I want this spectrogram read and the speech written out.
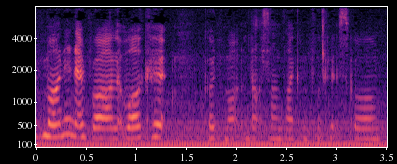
Good morning everyone, welcome, good morning, that sounds like I'm fucking at school.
